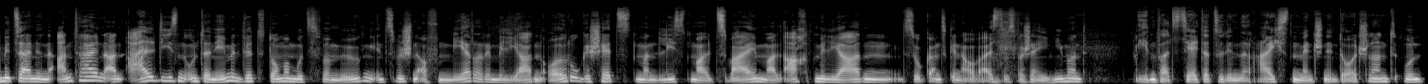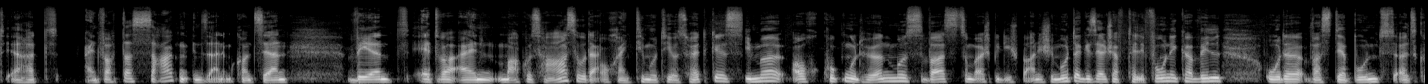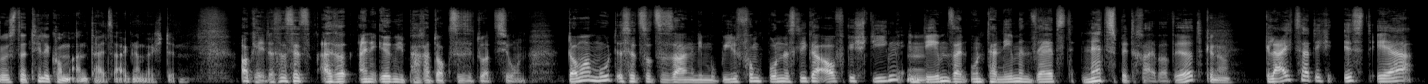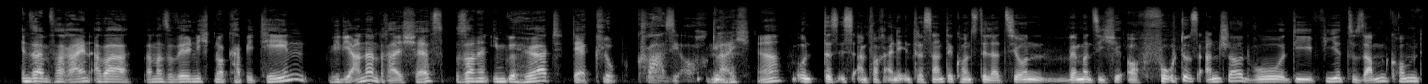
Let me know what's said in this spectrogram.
Mit seinen Anteilen an all diesen Unternehmen wird Dommermuths Vermögen inzwischen auf mehrere Milliarden Euro geschätzt. Man liest mal zwei, mal acht Milliarden. So ganz genau weiß das wahrscheinlich niemand. Jedenfalls zählt er zu den reichsten Menschen in Deutschland und er hat einfach das Sagen in seinem Konzern während etwa ein Markus Haas oder auch ein Timotheus Höttges immer auch gucken und hören muss, was zum Beispiel die spanische Muttergesellschaft Telefonica will oder was der Bund als größter Telekom-Anteilseigner möchte. Okay, das ist jetzt also eine irgendwie paradoxe Situation. Dommermuth ist jetzt sozusagen in die Mobilfunk-Bundesliga aufgestiegen, mhm. indem sein Unternehmen selbst Netzbetreiber wird. Genau. Gleichzeitig ist er in seinem Verein aber, wenn man so will, nicht nur Kapitän wie die anderen drei Chefs, sondern ihm gehört der Club quasi auch gleich. Ja. ja. Und das ist einfach eine interessante Konstellation, wenn man sich auch Fotos anschaut, wo die vier zusammenkommen,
